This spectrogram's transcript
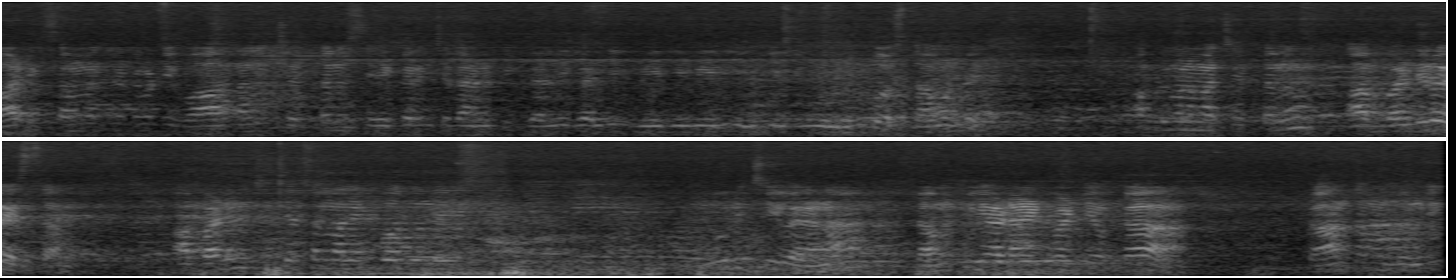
వాటికి సంబంధించినటువంటి వాహనాలు చెత్తను సేకరించడానికి గల్లీ గల్లీ వీధి వీధి ఇంటికి ముందుకు వస్తూ ఉంటాయి. అప్పుడు మనం ఆ చెత్తను ఆ బండిలో వేస్తాం. ఆ బండి నుంచి చెత్త మళ్ళీ ఎక్కిపోతుంది ఊరి చివరన డంప్ యార్డ్ అనేటువంటి ఒక ప్రాంతం ఉంటుంది.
